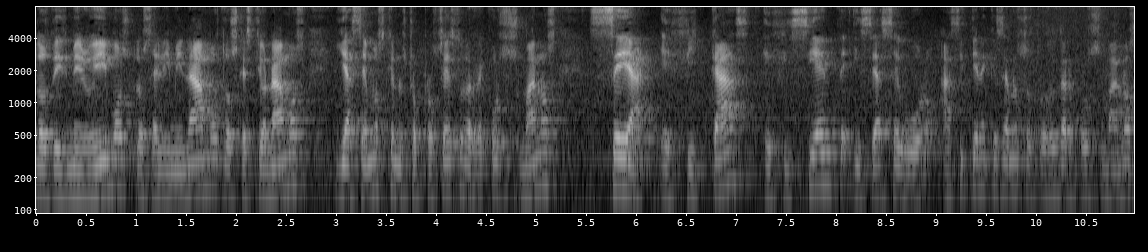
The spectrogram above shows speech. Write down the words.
los disminuimos, los eliminamos, los gestionamos y hacemos que nuestro proceso de recursos humanos sea eficaz, eficiente y sea seguro. Así tiene que ser nuestro proceso de recursos humanos.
